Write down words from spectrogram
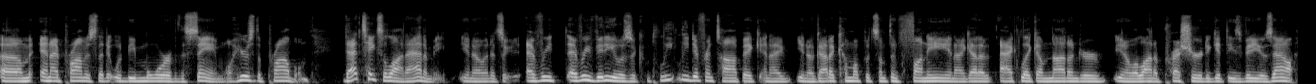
Um, and I promised that it would be more of the same. Well, here's the problem that takes a lot out of me, you know, and it's every every video is a completely different topic and I, you know, got to come up with something funny and I got to act like I'm not under, you know, a lot of pressure to get these videos out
